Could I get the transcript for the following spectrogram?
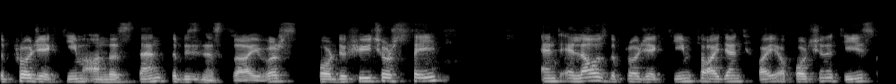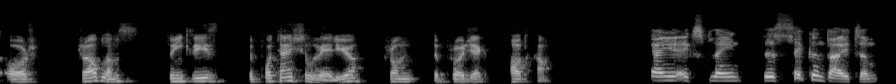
the project team understand the business drivers for the future state and allows the project team to identify opportunities or problems to increase the potential value from the project outcome. Can you explain the second item,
